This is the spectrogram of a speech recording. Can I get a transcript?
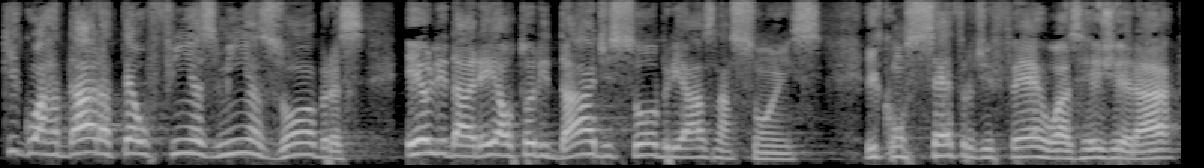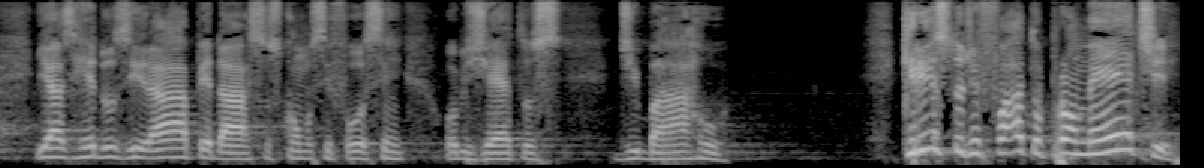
que guardar até o fim as minhas obras, eu lhe darei autoridade sobre as nações, e com cetro de ferro as regerá e as reduzirá a pedaços, como se fossem objetos de barro. Cristo, de fato, promete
